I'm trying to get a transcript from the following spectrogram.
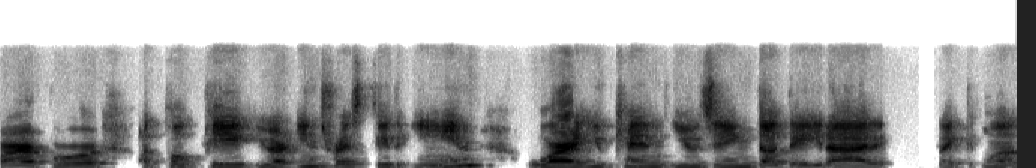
bar for a topic you are interested in, or you can using the data like uh,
